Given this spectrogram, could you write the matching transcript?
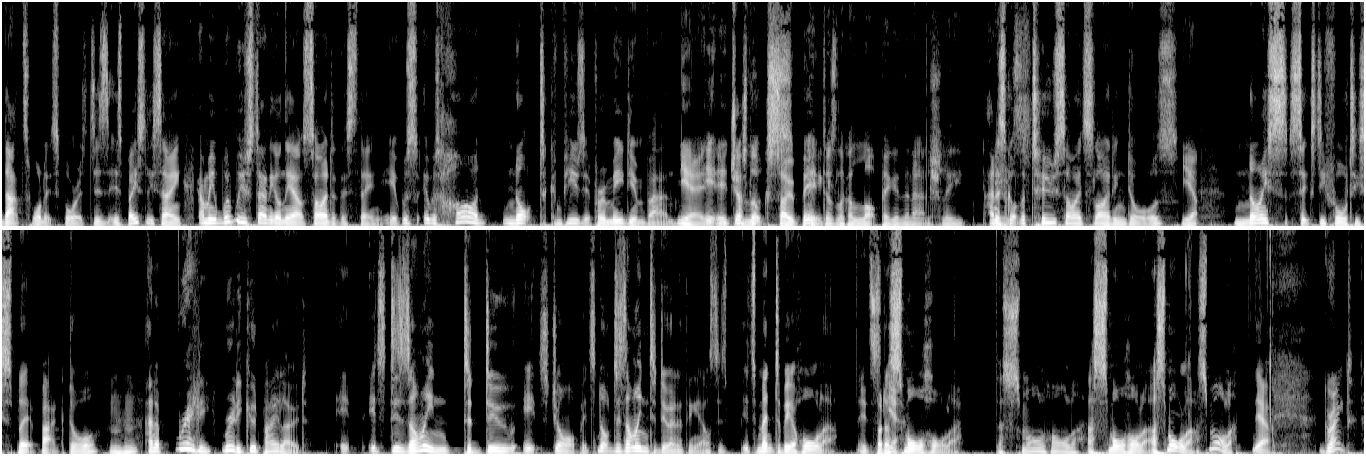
That's what it's for. It's, it's basically saying. I mean, when we were standing on the outside of this thing, it was it was hard not to confuse it for a medium van. yeah, it, just looks, so big, It does look a lot bigger than actually. and it's got the two side sliding doors. Yep. Nice 60-40 split back door, Mm-hmm. and a really really good payload. It, it's designed to do its job. It's not designed to do anything else. It's it's meant to be a hauler, It's but a yeah, small hauler, a small hauler, a small hauler, a smaller. a smaller. Yeah. Great.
